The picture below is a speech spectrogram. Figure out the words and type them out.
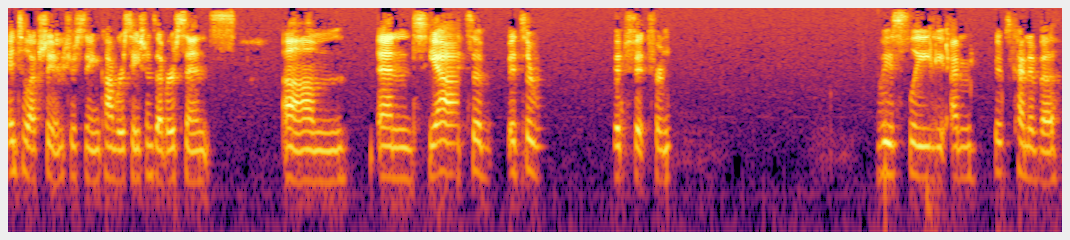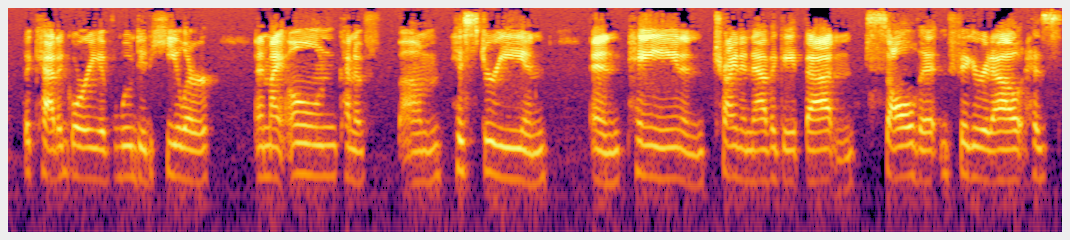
intellectually interesting conversations ever since. Um, and yeah, it's a it's a good fit for me. Obviously, I'm it's kind of a the category of wounded healer, and my own kind of um, history and and pain and trying to navigate that and solve it and figure it out has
